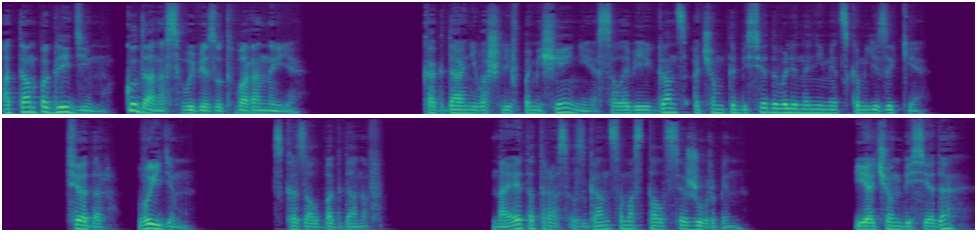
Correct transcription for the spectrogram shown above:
А там поглядим, куда нас вывезут вороные. Когда они вошли в помещение, Соловей и Ганс о чем-то беседовали на немецком языке. «Федор, выйдем», — сказал Богданов. На этот раз с Гансом остался Журбин. «И о чем беседа?»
